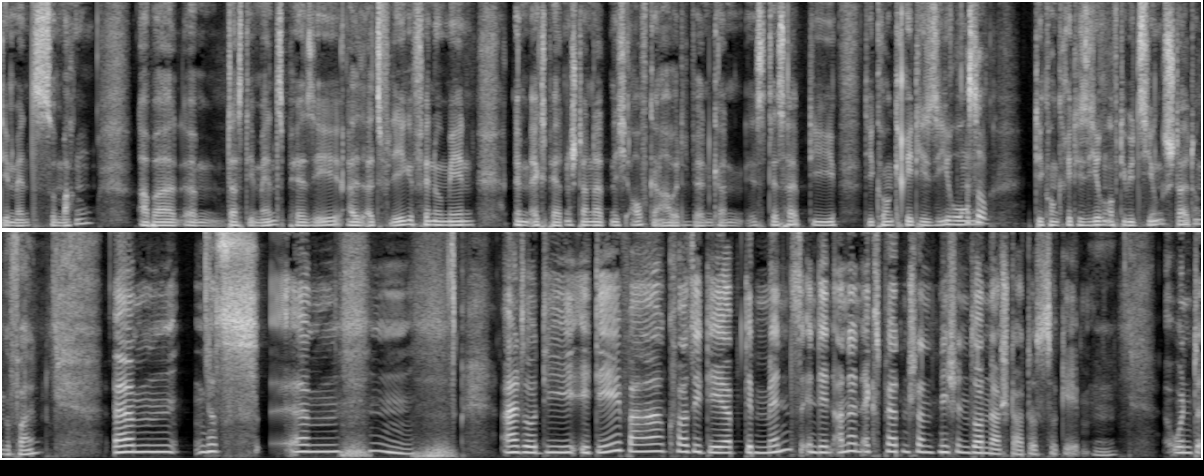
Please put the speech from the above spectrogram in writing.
Demenz zu machen, aber ähm, dass Demenz per se als, als Pflegephänomen im Expertenstandard nicht aufgearbeitet werden kann, ist deshalb die, die Konkretisierung, so. die Konkretisierung auf die Beziehungsgestaltung gefallen? Ähm, das, ähm, hm. Also die Idee war quasi der Demenz in den anderen Expertenstand nicht in Sonderstatus zu geben. Mhm. Und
